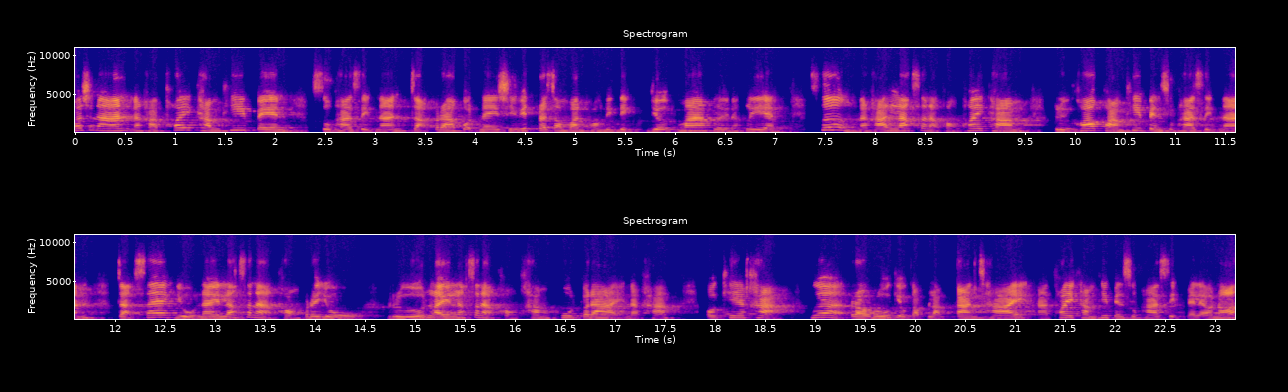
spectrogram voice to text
ราะฉะนั้นนะคะถ้อยคำที่เป็นสุภาษิตนั้นจะปรากฏในชีวิตประจำวันของเด็กๆ เยอะมากเลยนักเรียน ซึ่งนะคะลักษณะของถ้อยคำหรือข้อความที่เป็นสุภาษิตนั้น จะแทรกอยู่ในลักษณะของประโยค หรือในลักษณะของคำพูดก็ได้นะคะ โอเคค่ะ เมื่อเรารู้เกี่ยวกับหลักการใช้อะถ้อยคำที่เป็นสุภาษิตไปแล้วเนาะ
